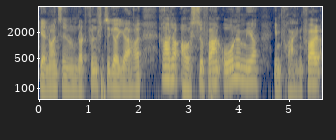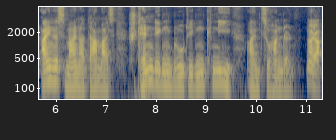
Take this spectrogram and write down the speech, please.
der 1950er Jahre geradeaus zu fahren, ohne mir im freien Fall eines meiner damals ständigen blutigen Knie einzuhandeln. Naja,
